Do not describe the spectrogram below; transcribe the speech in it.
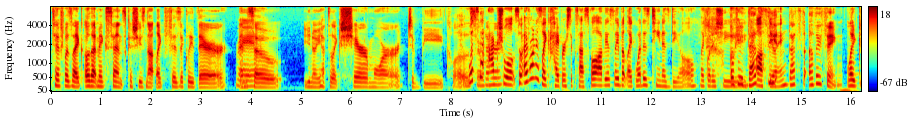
Tiff was like, oh, that makes sense because she's not like physically there, Right. and so. You know, you have to like share more to be close. What's or the whatever. actual? So everyone is like hyper successful, obviously, but like, what is Tina's deal? Like, what is she Okay, that's off the doing? that's the other thing. Like,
